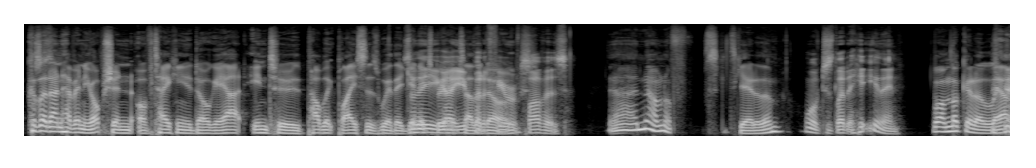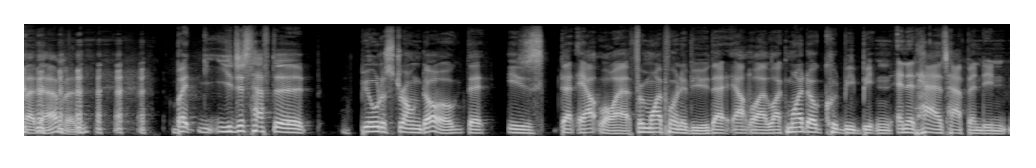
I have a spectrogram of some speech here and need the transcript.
because I don't have any option of taking a dog out into public places where they're so there to you go. experience You've other got a fear of dogs. plovers. Uh, no, I'm not scared of them. Well, just let it hit you then. Well, I'm not going to allow that to happen. but you just have to build a strong dog that is that outlier. From my point of view, that mm-hmm. outlier, like my dog could be bitten, and it has happened in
